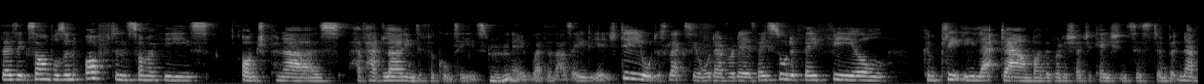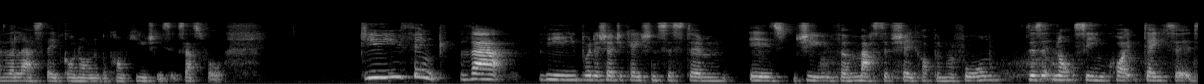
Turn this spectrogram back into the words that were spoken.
There's examples, and often some of these entrepreneurs have had learning difficulties. Mhm. You know, whether that's ADHD or dyslexia or whatever it is, they sort of they feel completely let down by the British education system, but nevertheless they've gone on and become hugely successful. Do you think that the British education system is due for massive shake-up and reform? Does it not seem quite dated?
